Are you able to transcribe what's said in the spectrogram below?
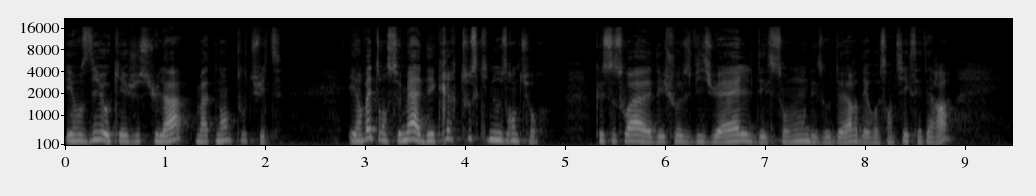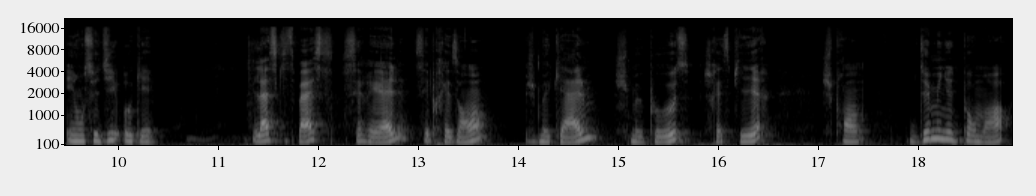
et on se dit, ok, je suis là, maintenant, tout de suite. Et en fait, on se met à décrire tout ce qui nous entoure, que ce soit euh, des choses visuelles, des sons, des odeurs, des ressentis, etc. Et on se dit, ok, là, ce qui se passe, c'est réel, c'est présent, je me calme, je me pose, je respire, je prends deux minutes pour moi,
